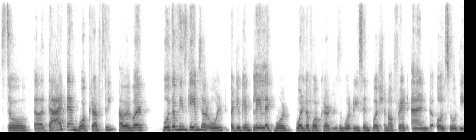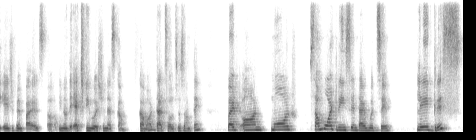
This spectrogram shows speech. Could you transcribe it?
So uh, that and Warcraft 3. However, both of these games are old, but you can play like more World of Warcraft, is a more recent version of it, and also the Age of Empires. Uh, you know, the HD version has come come out. That's also something. But on more somewhat recent, I would say, play Gris,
